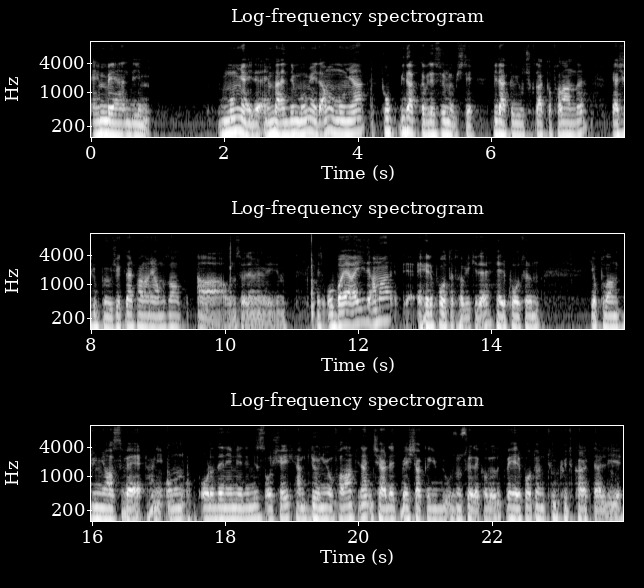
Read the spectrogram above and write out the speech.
En beğendiğim mumyaydı. En beğendiğim mumyaydı ama mumya çok bir dakika bile sürmemişti. Bir dakika, bir buçuk dakika falandı. Gerçekten böcekler falan ayağımızın altı. Aa onu söylememeliydim. Neyse, o bayağı iyiydi ama Harry Potter tabii ki de. Harry Potter'ın yapılan dünyası ve hani onun orada deneyimlediğimiz o şey hem dönüyor falan filan içeride 5 dakika gibi bir uzun sürede kalıyorduk ve Harry Potter'ın tüm kötü karakterliği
